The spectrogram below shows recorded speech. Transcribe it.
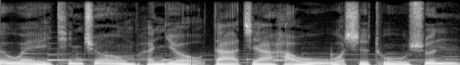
各位听众朋友，大家好，我是兔孙。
